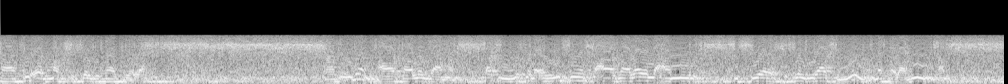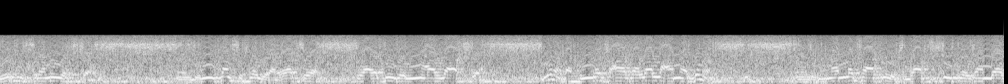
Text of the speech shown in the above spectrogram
kafir olmak istediğine diyorlar. Anladın mı? azalar ile amel. Bakın mesela ehli sünnette azalar ile amel işliyor şüphe girersin değil mi? mesela bir insan. Bir sıranı yoksa. Bir insan şüphe girer veya ki tuvaletin gölünü aldı attı değil mi? bak bunlar azalarla amel değil mi? bunlarla kafir veya çıkın peygamber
